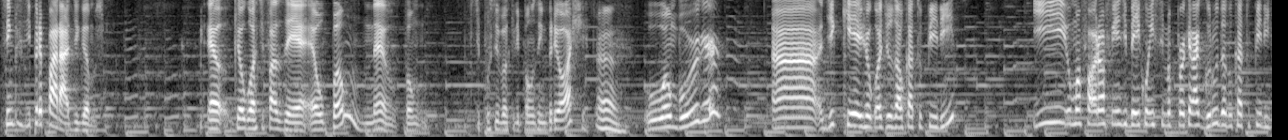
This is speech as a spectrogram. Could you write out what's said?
simples de preparar, digamos. É, o que eu gosto de fazer é, é o pão, né? O pão, se possível, aquele pãozinho brioche. Ah, O hambúrguer. ah, de queijo, eu gosto de usar o catupiry. e uma farofinha de bacon em cima porque ela gruda no catupiry.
